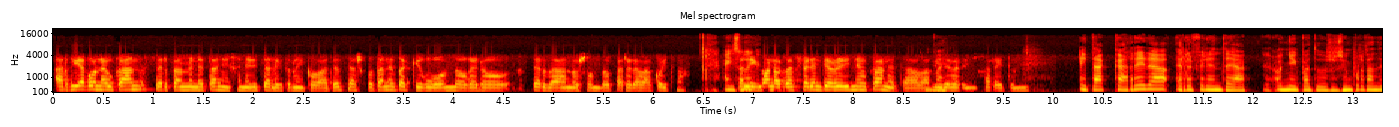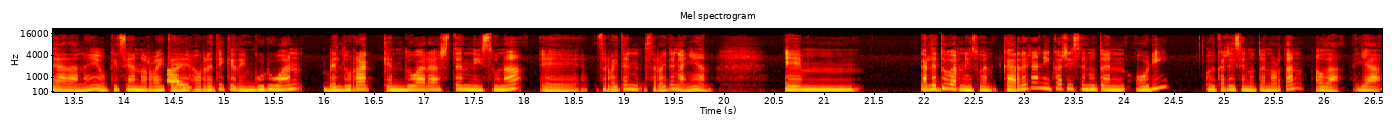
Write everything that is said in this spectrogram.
argiago neukan zertan benetan ingenieritza elektroniko bat, ez? Askotan ez dakigu ondo gero zer da oso ondo karrera bakoitza. Eta nik, bueno, referente hori neukan, eta ba, bide bai. berdin jarraitu Eta karrera erreferenteak, oina ipatu duzu, importantea da, eh? Ukitzean norbait bai. aurretik edo inguruan, beldurrak kenduarazten dizuna e, zerbaiten, zerbaiten gainean. Em, galdetu behar nizuen, karreran ikasi zenuten hori, o ikasi zenuten hortan, hau da, ja,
